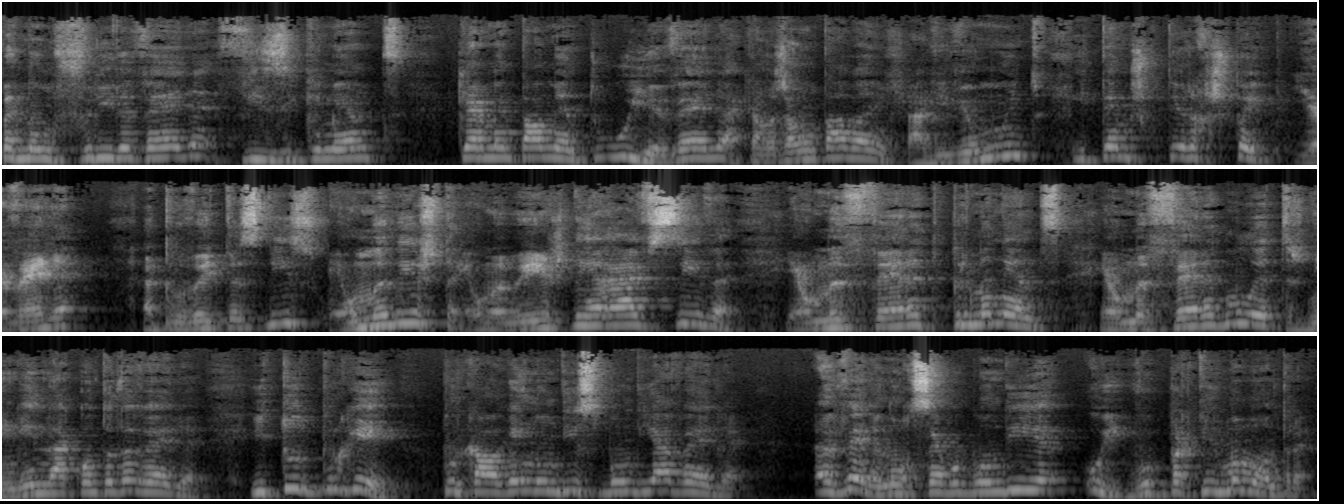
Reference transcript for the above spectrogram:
para não ferir a velha fisicamente, quer mentalmente. Ui, a velha, aquela já não está bem, já viveu muito e temos que ter respeito. E a velha aproveita-se disso. É uma besta, é uma besta enraivecida, é uma fera de permanente, é uma fera de muletas. Ninguém dá conta da velha. E tudo porquê? Porque alguém não disse bom dia à velha. A velha não recebe o bom dia, ui, vou partir uma montra.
